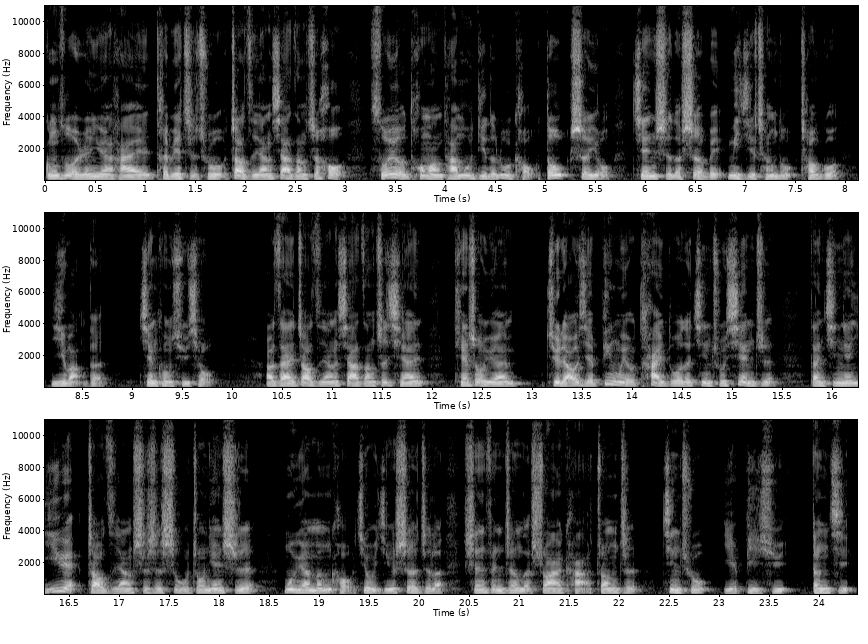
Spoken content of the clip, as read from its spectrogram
工作人员还特别指出，赵子阳下葬之后，所有通往他墓地的路口都设有监视的设备，密集程度超过以往的监控需求。而在赵子阳下葬之前，天寿园据了解并没有太多的进出限制，但今年一月赵子阳逝世十五周年时，墓园门口就已经设置了身份证的刷卡装置，进出也必须登记。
